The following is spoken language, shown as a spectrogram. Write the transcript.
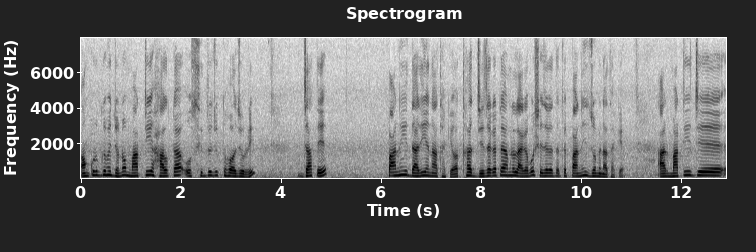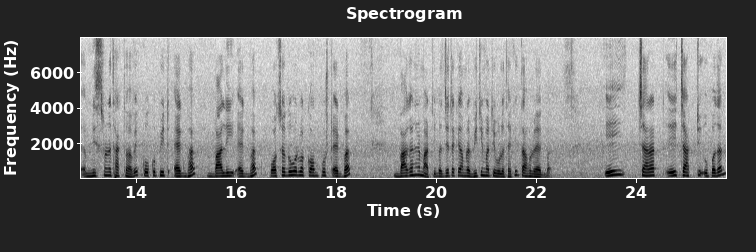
অঙ্কুরোদ্গমের জন্য মাটি হালকা ও ছিদ্রযুক্ত হওয়া জরুরি, যাতে পানি দাঁড়িয়ে না থাকে। অর্থাৎ যে জায়গাটায় আমরা লাগাবো, সে জায়গাটাতে পানি জমে না থাকে। আর মাটির যে মিশ্রণে থাকতে হবে, কোকোপিট এক ভাগ, বালি এক ভাগ, পচা গোবর বা কম্পোস্ট এক ভাগ, বাগানের মাটি বা যেটাকে আমরা ভিটি মাটি বলে থাকি তা হলো এক ভাগ। এই চারা, এই চারটি উপাদান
